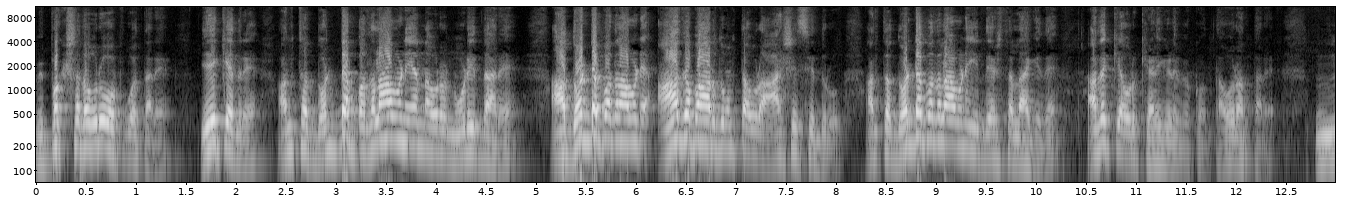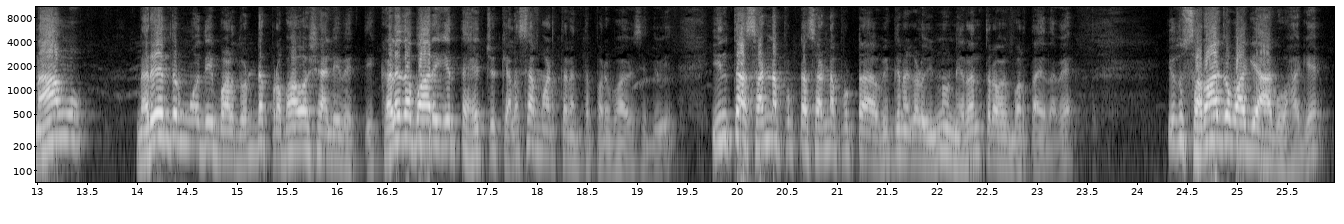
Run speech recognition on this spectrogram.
ವಿಪಕ್ಷದವರು ಒಪ್ಕೋತಾರೆ ಏಕೆಂದರೆ ಅಂಥ ದೊಡ್ಡ ಬದಲಾವಣೆಯನ್ನು ಅವರು ನೋಡಿದ್ದಾರೆ. ಆ ದೊಡ್ಡ ಬದಲಾವಣೆ ಆಗಬಾರದು ಅಂತ ಅವರು ಆಶಿಸಿದ್ರು. ಅಂಥ ದೊಡ್ಡ ಬದಲಾವಣೆ ಈ ದೇಶದಲ್ಲಾಗಿದೆ. ಅದಕ್ಕೆ ಅವರು ಕೆಳಗಿಳಿಬೇಕು ಅಂತ ಅವರು ಅಂತಾರೆ. ನಾವು ನರೇಂದ್ರ ಮೋದಿ ಭಾಳ ದೊಡ್ಡ ಪ್ರಭಾವಶಾಲಿ ವ್ಯಕ್ತಿ. ಕಳೆದ ಬಾರಿಗಿಂತ ಹೆಚ್ಚು ಕೆಲಸ ಮಾಡ್ತಾರೆ ಅಂತ ಪರಿಭಾವಿಸಿದ್ವಿ. ಇಂಥ ಸಣ್ಣ ಪುಟ್ಟ ಸಣ್ಣ ಪುಟ್ಟ ವಿಘ್ನಗಳು ಇನ್ನೂ ನಿರಂತರವಾಗಿ ಬರ್ತಾ ಇದ್ದಾವೆ. ಇದು ಸರಾಗವಾಗಿ ಆಗುವ ಹಾಗೆ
